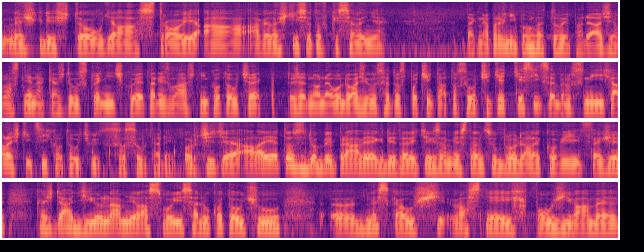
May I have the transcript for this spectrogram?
než když to udělá stroj a, a vyleští se to v kyselině. Tak na první pohled to vypadá, že vlastně na každou skleničku je tady zvláštní kotouček, protože no neodvažuju se to spočítat. To jsou určitě tisíce brusných a leštících kotoučů, co jsou tady. Určitě, ale je to z doby právě, kdy tady těch zaměstnanců bylo daleko víc, takže každá dílna měla svoji sadu kotoučů. E, dneska už vlastně jich používáme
